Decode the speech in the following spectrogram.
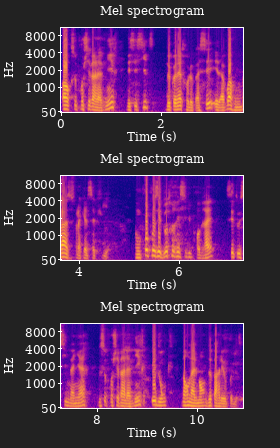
Or, se projeter vers l'avenir nécessite de connaître le passé et d'avoir une base sur laquelle s'appuyer. Donc proposer d'autres récits du progrès, c'est aussi une manière de se projeter vers l'avenir et donc, normalement, de parler aux politiques.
